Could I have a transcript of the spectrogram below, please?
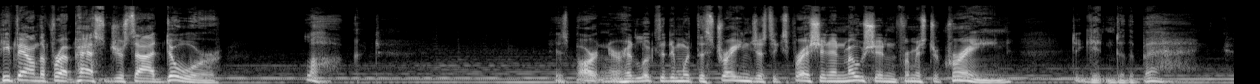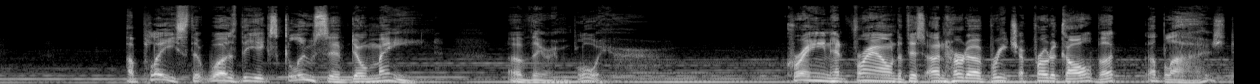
he found the front passenger side door locked. His partner had looked at him with the strangest expression and motion for Mr. Crane to get into the back. A place that was the exclusive domain of their employer. Crane had frowned at this unheard of breach of protocol, but obliged,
